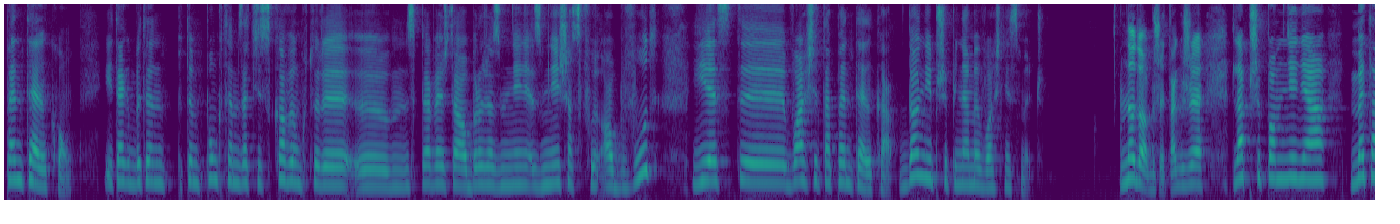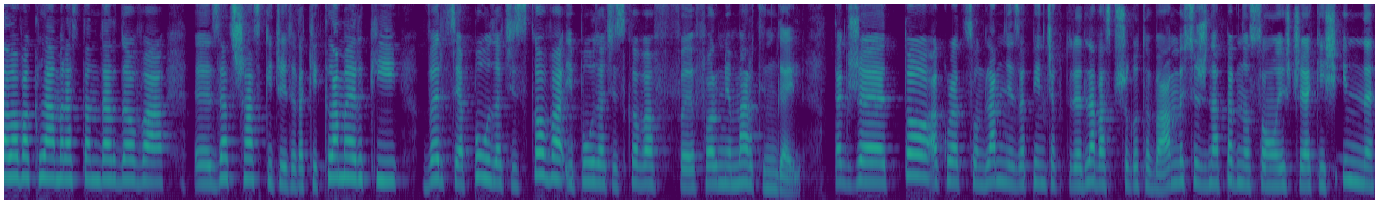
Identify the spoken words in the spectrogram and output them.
pętelką. I tak by ten, tym punktem zaciskowym, który y, sprawia, że ta obroża zmniejsza, swój obwód, jest y, właśnie ta pętelka. Do niej przypinamy właśnie smycz. No dobrze, także dla przypomnienia, metalowa klamra standardowa, y, zatrzaski, czyli te takie klamerki, wersja półzaciskowa i półzaciskowa w formie martingale. Także to akurat są dla mnie zapięcia, które dla Was przygotowałam. Myślę, że na pewno są jeszcze jakieś inne,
